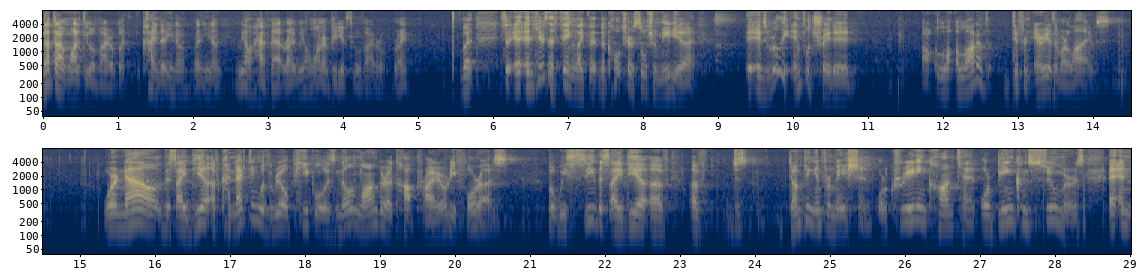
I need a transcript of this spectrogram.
not that I want it to go viral, but kind of, you know, but you know, we all have that, right? We all want our videos to go viral, right? But so, and, and here's the thing, like the, the culture of social media, it's really infiltrated a lot of different areas of our lives. Where now this idea of connecting with real people is no longer a top priority for us, but we see this idea of, of just dumping information or creating content or being consumers and, and,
